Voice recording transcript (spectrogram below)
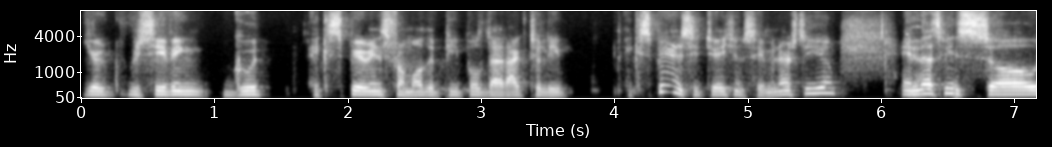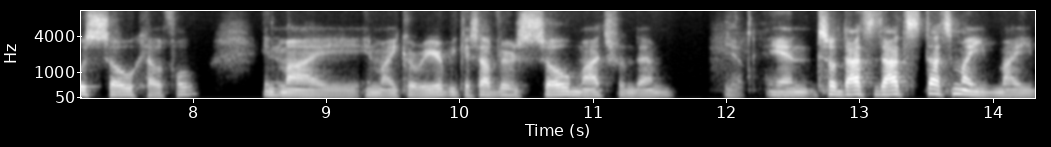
You're receiving good experience from other people that actually experience situations similar to you. And yeah. that's been so so helpful in my in my career because i've learned so much from them yeah. And so that's that's that's my my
